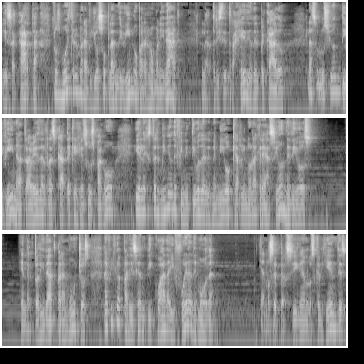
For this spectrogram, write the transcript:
Esa carta nos muestra el maravilloso plan divino para la humanidad, la triste tragedia del pecado, la solución divina a través del rescate que Jesús pagó y el exterminio definitivo del enemigo que arruinó la creación de Dios. En la actualidad para muchos la Biblia parece anticuada y fuera de moda. Ya no se persiguen los creyentes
